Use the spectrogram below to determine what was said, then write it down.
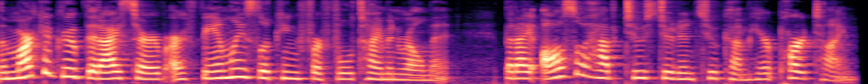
The market group that I serve are families looking for full time enrollment, but I also have two students who come here part time.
